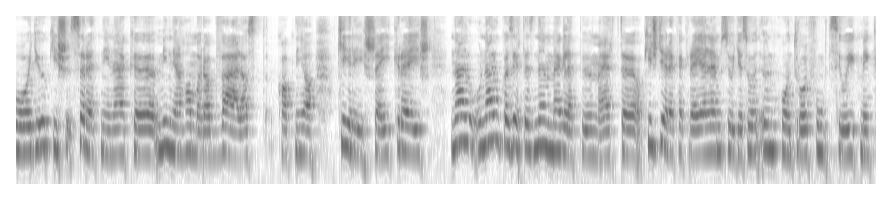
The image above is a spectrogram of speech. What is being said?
hogy ők is szeretnének minél hamarabb választ kapni a kéréseikre, és Náluk, azért ez nem meglepő, mert a kisgyerekekre jellemző, hogy az önkontroll funkcióik még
